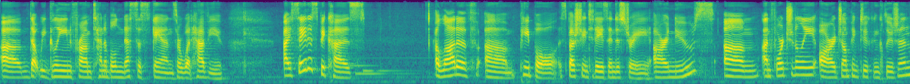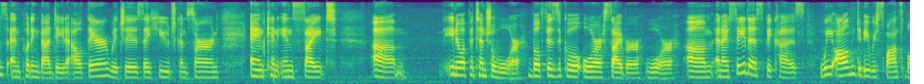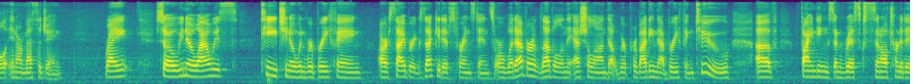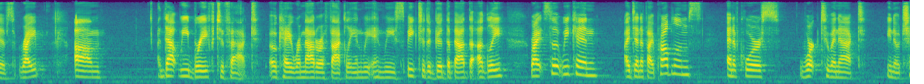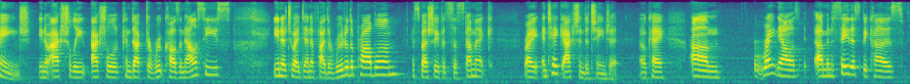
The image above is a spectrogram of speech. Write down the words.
um, that we glean from Tenable Nessus scans or what have you. I say this because a lot of um, people, especially in today's industry, are news, um, unfortunately, are jumping to conclusions and putting bad data out there, which is a huge concern and can incite, um, you know, a potential war, both physical or cyber war. Um, and I say this because we all need to be responsible in our messaging, right? So, you know, I always teach, you know, when we're briefing our cyber executives, for instance, or whatever level in the echelon that we're providing that briefing to of findings and risks and alternatives, right? Um, that we brief to fact, okay? We're matter of factly and we and we speak to the good, the bad, the ugly, right? So that we can identify problems and of course work to enact, you know, change, you know, actually actual conduct a root cause analyses, you know, to identify the root of the problem, especially if it's systemic, right? And take action to change it, okay? Um, right now, I'm going to say this because,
